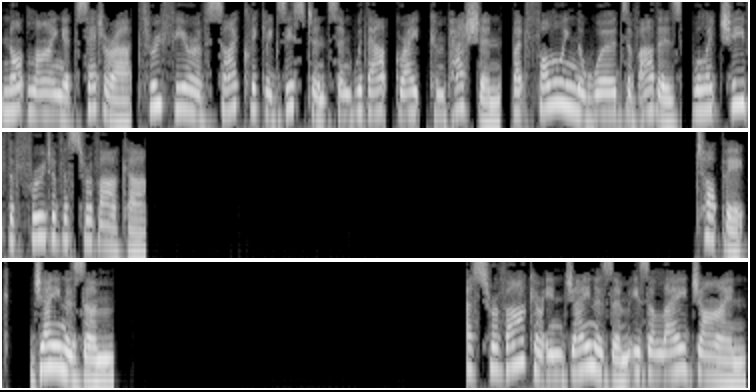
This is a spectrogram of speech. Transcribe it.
not lying etc. through fear of cyclic existence and without great compassion, but following the words of others, will achieve the fruit of a sravaka. Jainism A Sravaka in Jainism is a lay Jain.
